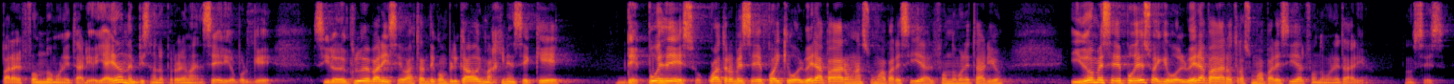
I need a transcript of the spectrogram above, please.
para el Fondo Monetario. Y ahí es donde empiezan los problemas en serio, porque si lo del Club de París es bastante complicado, imagínense que después de eso, cuatro meses después, hay que volver a pagar una suma parecida al Fondo Monetario, y dos meses después de eso hay que volver a pagar otra suma parecida al Fondo Monetario. Entonces,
